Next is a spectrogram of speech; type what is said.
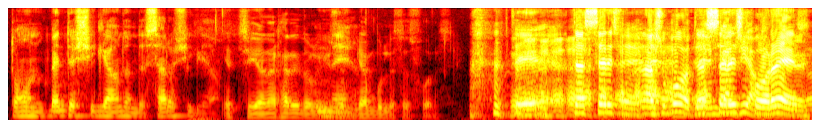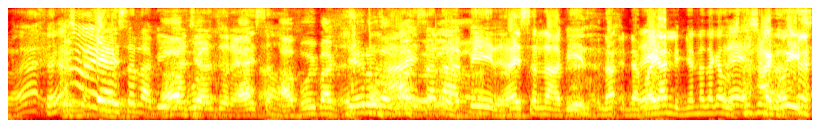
των 5.000, των 4.000. Έτσι για να χαριτολογήσω Ναι. μια μπουλες τις φορές. Τε- Τέσσερις, να σου πω, τέσσερις εγκατζία. φορές. Ε, Ε, Άιστα να πει Αφού- κατσιά τώρα, άιστα. Αφού υπάρχει έρωτα. Άιστα να πει, ρε, άιστα να πει. Να- να Ρε, πάει άλλη μια να τα ρε, κατοστήσει μετά. ακούεις,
